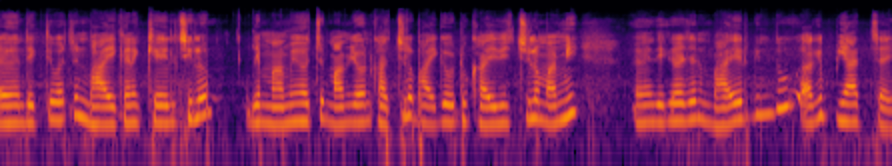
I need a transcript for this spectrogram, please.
এখানে দেখতে পাচ্ছেন ভাই এখানে খেলছিল। যে মামি হচ্ছে, মামি যখন খাচ্ছিল, ভাইকে একটু খাইয়ে দিচ্ছিল মামি। দেখতে পাচ্ছেন ভাইয়ের কিন্তু আগে পেঁয়াজ চাই,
